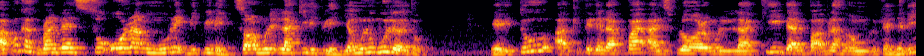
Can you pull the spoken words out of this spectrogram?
apakah keberangkalian seorang murid dipilih? Seorang murid lelaki dipilih. Yang mula-mula tu. Iaitu ah, kita akan dapat ada 10 orang murid lelaki dan 14 orang murid lelaki. Jadi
